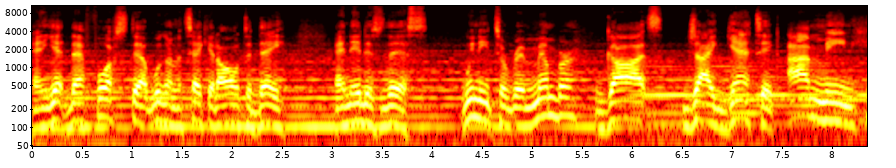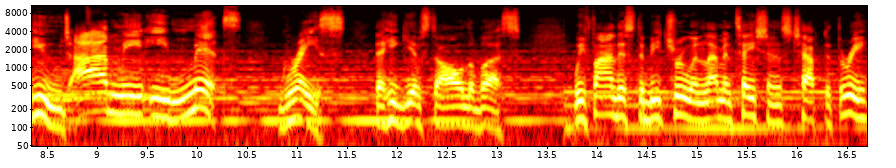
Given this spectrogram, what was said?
And yet, that fourth step, we're going to take it all today, and it is this we need to remember God's gigantic, I mean huge, I mean immense grace that He gives to all of us. We find this to be true in Lamentations chapter 3,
